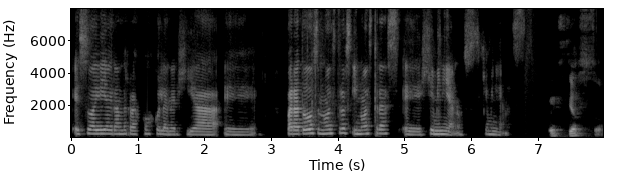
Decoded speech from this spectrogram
Eso ahí a grandes rasgos con la energía eh, para todos nuestros y nuestras eh, geminianos, geminianas. Precioso.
